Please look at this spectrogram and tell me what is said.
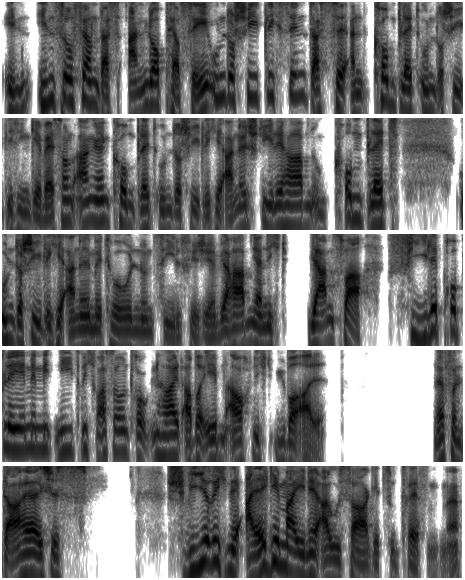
In, insofern, dass Angler per se unterschiedlich sind, dass sie an komplett unterschiedlichen Gewässern angeln, komplett unterschiedliche Angelstile haben und komplett unterschiedliche Angelmethoden und Zielfische. Wir haben ja nicht wir haben zwar viele Probleme mit Niedrigwasser und Trockenheit, aber eben auch nicht überall. Ne, von daher ist es schwierig, eine allgemeine Aussage zu treffen. Ne?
